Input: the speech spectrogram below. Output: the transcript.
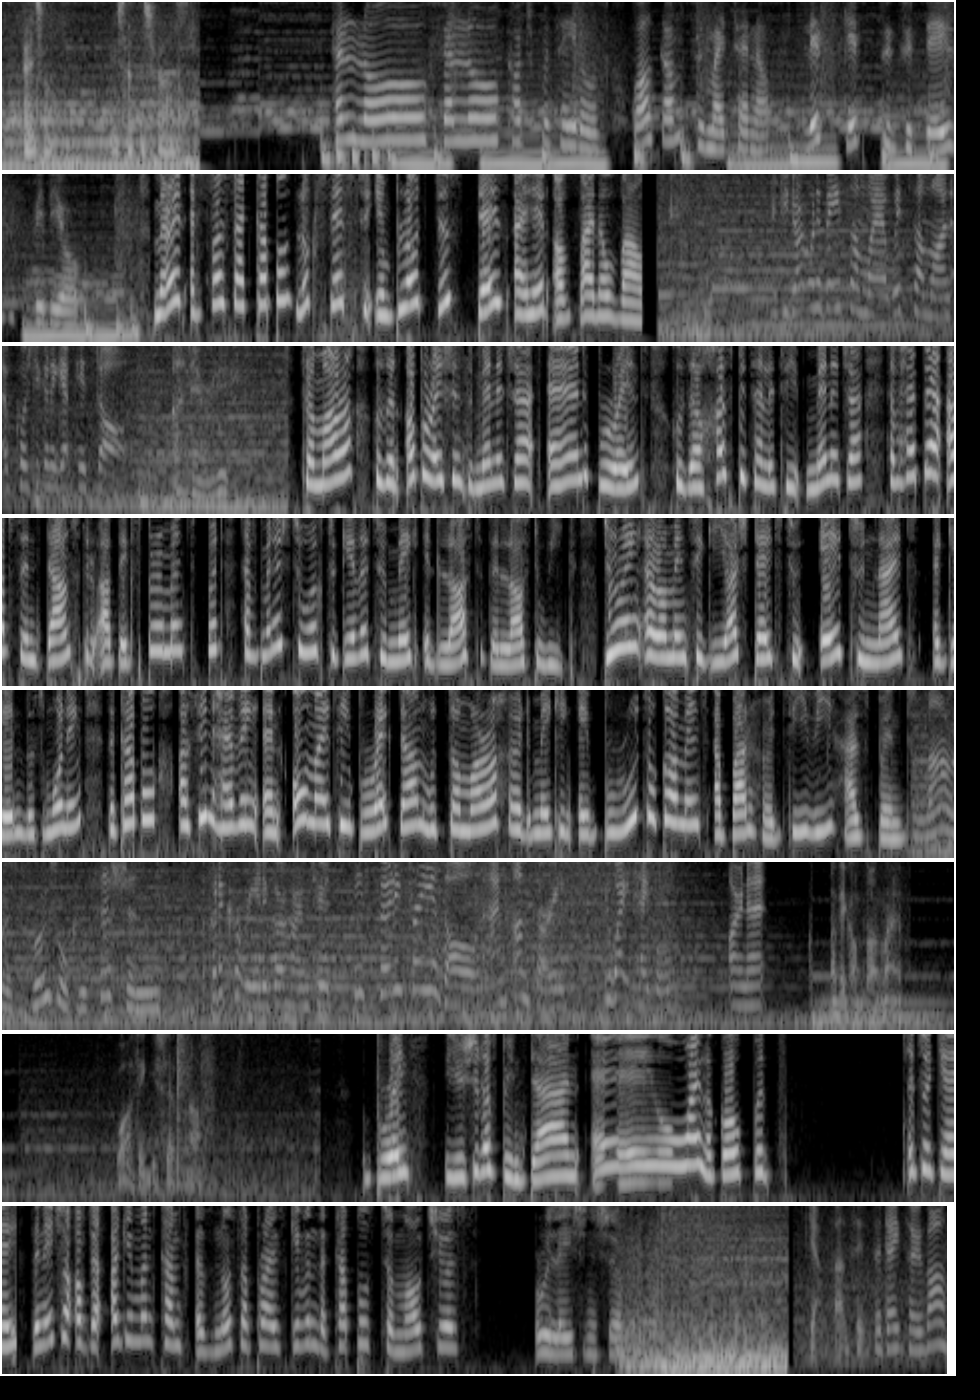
Rachel, you set this for us. Hello, fellow couch potatoes. Welcome to my channel. Let's get to today's video. Married at first sight couple looks set to implode just days ahead of final vow. If you don't want to be somewhere with someone, of course you're going to get pissed off. And there it is. Tamara, who's an operations manager, and Brent, who's a hospitality manager, have had their ups and downs throughout the experiment, but have managed to work together to make it last the last week. During a romantic yacht date to air tonight, again this morning, the couple are seen having an almighty breakdown with Tamara heard making a brutal comment about her TV husband. Tamara's brutal confession I've got a career to go home to. He's 33 years old, and I'm sorry, you wait tables. Own it. I think I'm done, mate. Well, I think you've said enough. Brent, you should have been done a while ago, but it's okay. The nature of the argument comes as no surprise given the couple's tumultuous relationship. Yeah, that's it. The date's over.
